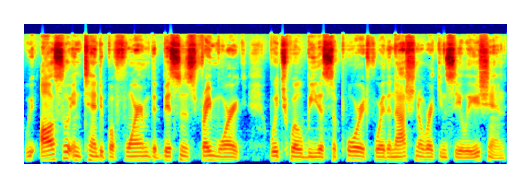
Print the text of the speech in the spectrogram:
We also intend to perform the business framework, which will be the support for the national reconciliation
